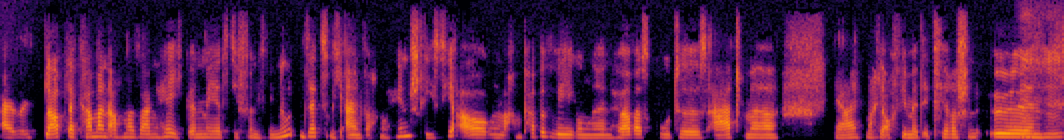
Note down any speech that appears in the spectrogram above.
Also ich glaube, da kann man auch mal sagen, hey, ich gönne mir jetzt die fünf Minuten, setz mich einfach nur hin, schließ die Augen, mach ein paar Bewegungen, hör was Gutes, atme. Ja, ich mache ja auch viel mit ätherischen Ölen. Mhm.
